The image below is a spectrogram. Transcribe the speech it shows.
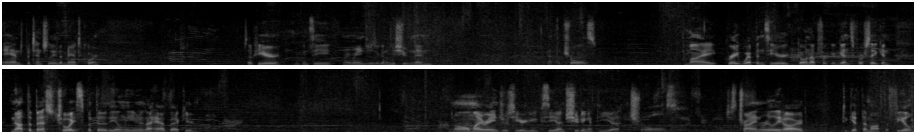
and potentially the Manticore. So here you can see my rangers are going to be shooting in at the trolls my great weapons here going up for, against Forsaken. Not the best choice, but they're the only unit I have back here. And all my rangers here, you can see I'm shooting at the uh, trolls. Just trying really hard to get them off the field.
